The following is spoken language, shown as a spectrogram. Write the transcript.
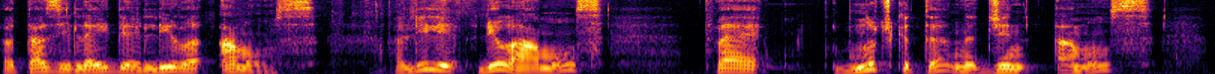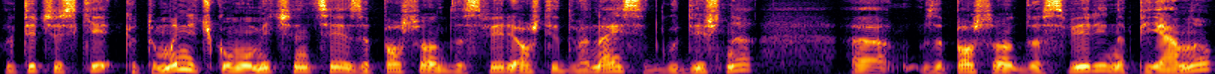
А тази лейди е Лила Амонс. А Лили, Лила Амонс това е внучката на Джин Амонс. Фактически, като мъничко момиченце е започнала да свири още 12 годишна, започнала да свири на пияно.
